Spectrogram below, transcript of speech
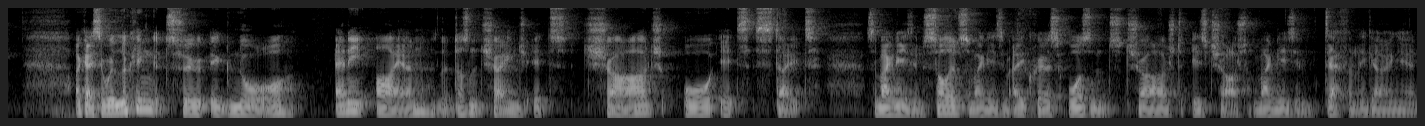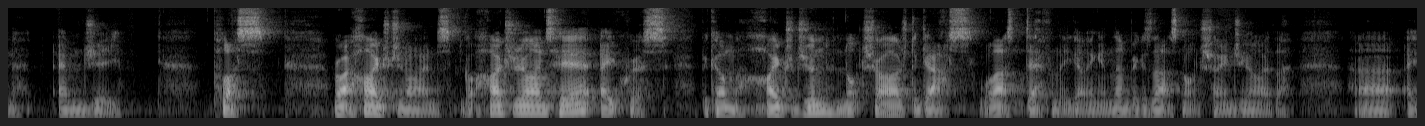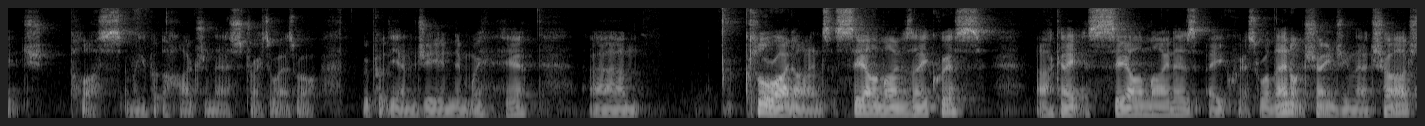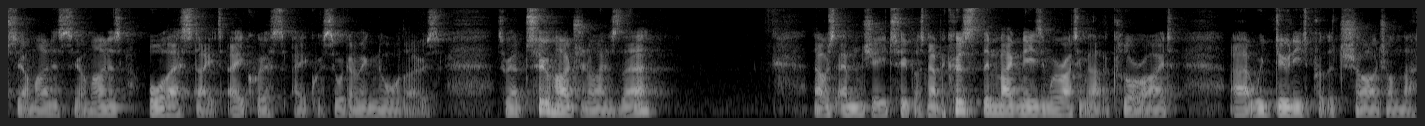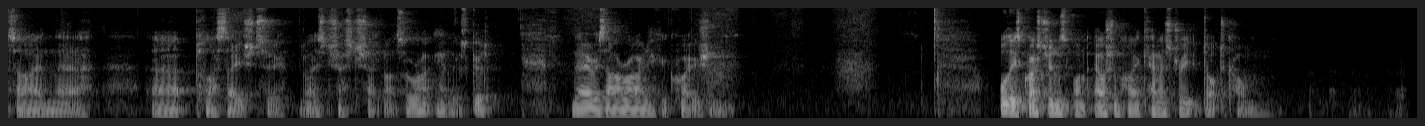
Okay, so we're looking to ignore any ion that doesn't change its charge or its state. So magnesium solid, so magnesium aqueous wasn't charged, is charged. Magnesium definitely going in, Mg. Plus, right, hydrogen ions. Got hydrogen ions here, aqueous. Become hydrogen, not charged, gas. Well, that's definitely going in then because that's not changing either. Uh, H plus, and we can put the hydrogen there straight away as well. We put the Mg in, didn't we, here? Um, chloride ions, Cl minus aqueous, Okay, Cl minus, aqueous. Well, they're not changing their charge, Cl minus, Cl minus, or their state, aqueous, aqueous. So we're going to ignore those. So we had two hydrogen ions there. That was Mg2+. plus. Now, because the magnesium we're writing without the chloride, uh, we do need to put the charge on that ion there, uh, plus H2. Let's just check that's all right. Yeah, looks good. There is our ionic equation. All these questions on aylshamhighchemistry.com.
